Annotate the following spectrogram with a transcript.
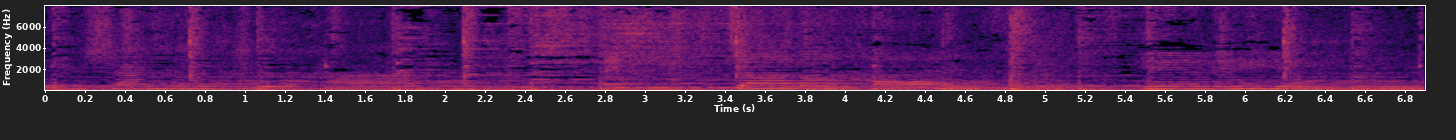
脸上流着汗。离家的孩子夜里又难眠，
